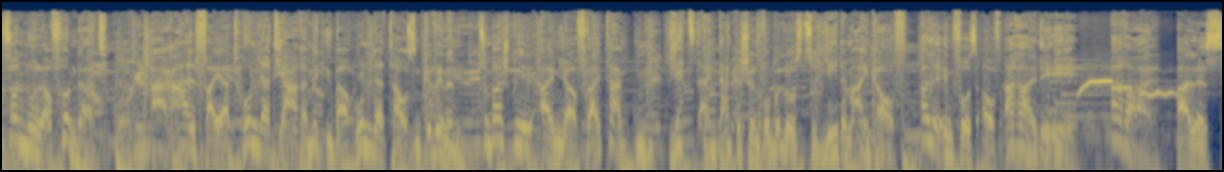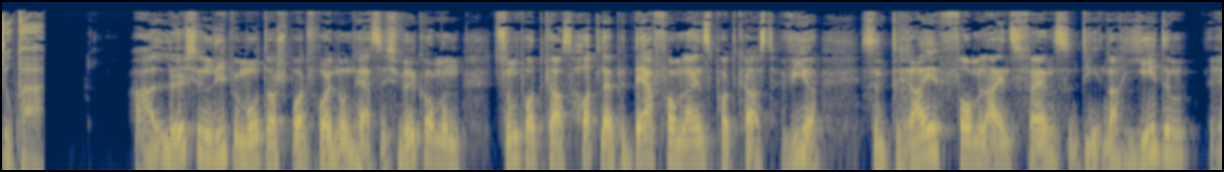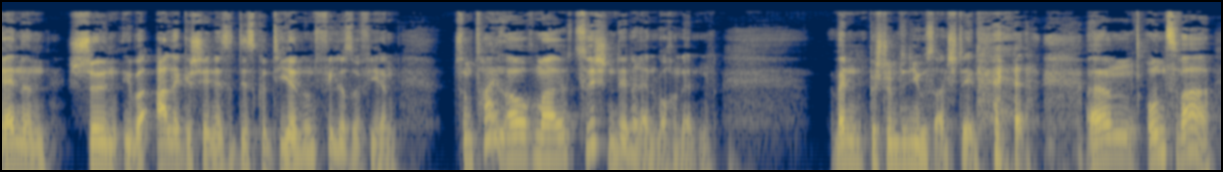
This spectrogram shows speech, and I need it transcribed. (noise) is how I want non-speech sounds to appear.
Von 0 auf 100. Aral feiert 100 Jahre mit über 100.000 Gewinnen. Zum Beispiel ein Jahr frei tanken. Jetzt ein Dankeschön, rubbellos zu jedem Einkauf. Alle Infos auf aral.de. Aral, alles super. Hallöchen, liebe Motorsportfreunde und herzlich willkommen zum Podcast Hotlap, der Formel 1 Podcast. Wir sind drei Formel 1 Fans, die nach jedem Rennen schön über alle Geschehnisse diskutieren und philosophieren. Zum Teil auch mal zwischen den Rennwochenenden. Wenn bestimmte News anstehen. (laughs) ähm, und zwar,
